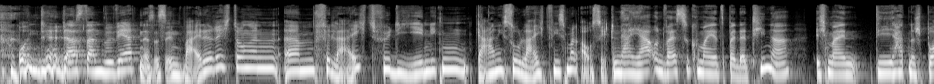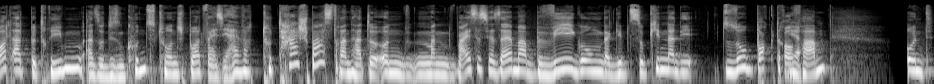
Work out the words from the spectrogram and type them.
und äh, das dann bewerten. Es ist in beide Richtungen ähm, vielleicht für diejenigen gar nicht so leicht, wie es mal aussieht. Naja, und weißt du, guck mal jetzt bei der Tina, ich meine, die hat eine Sportart betrieben, also diesen Kunstturnsport, weil sie einfach total Spaß dran hatte. Und man weiß es ja selber, Bewegung, da gibt es so Kinder, die so Bock drauf Ja. haben. Und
